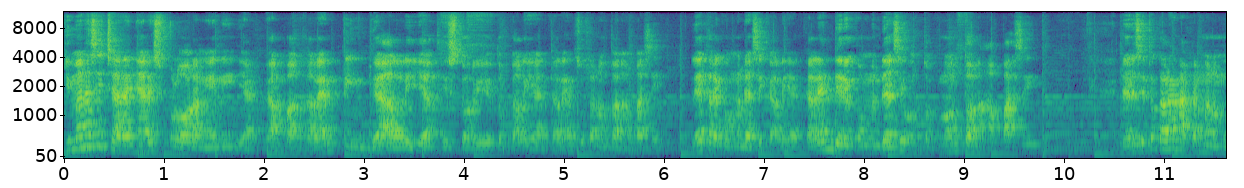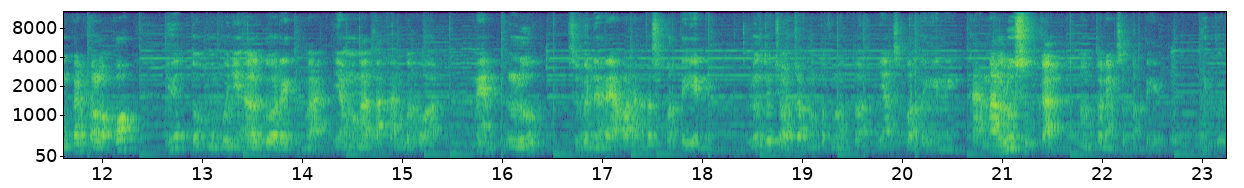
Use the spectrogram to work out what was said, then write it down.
Gimana sih cara nyari 10 orang ini? Ya gampang, kalian tinggal lihat history YouTube kalian. Kalian suka nonton apa sih? Lihat rekomendasi kalian. Kalian direkomendasi untuk nonton apa sih? Dari situ kalian akan menemukan kalau oh YouTube mempunyai algoritma yang mengatakan bahwa men, lu sebenarnya orang itu seperti ini. Lu tuh cocok untuk nonton yang seperti ini karena lu suka nonton yang seperti itu gitu.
